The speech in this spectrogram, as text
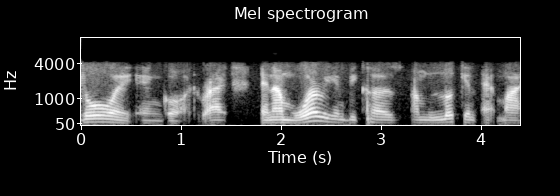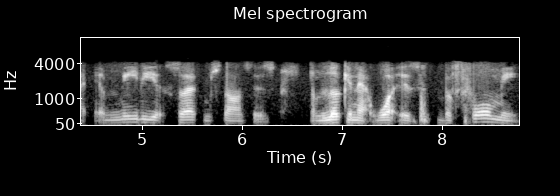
joy in God, right? And I'm worrying because I'm looking at my immediate circumstances. I'm looking at what is before me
